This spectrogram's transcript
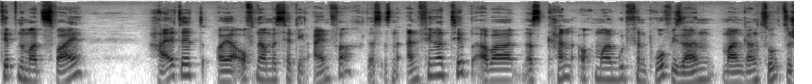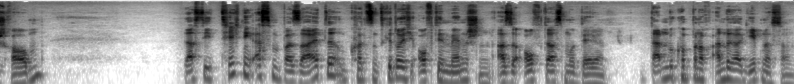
Tipp Nummer zwei. Haltet euer Aufnahmesetting einfach. Das ist ein Anfängertipp, aber das kann auch mal gut für einen Profi sein, mal einen Gang zurückzuschrauben. Lasst die Technik erstmal beiseite und konzentriert euch auf den Menschen, also auf das Modell. Dann bekommt man auch andere Ergebnisse.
